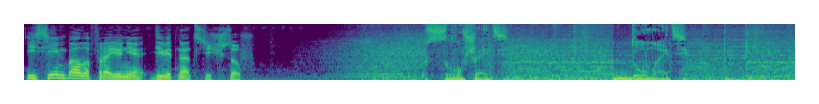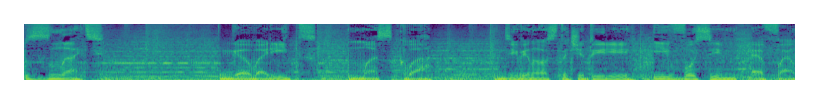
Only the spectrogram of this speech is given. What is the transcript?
и 7 баллов в районе 19 часов. Слушать. Думать. Знать. Говорит Москва. 94 и 8 FM.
